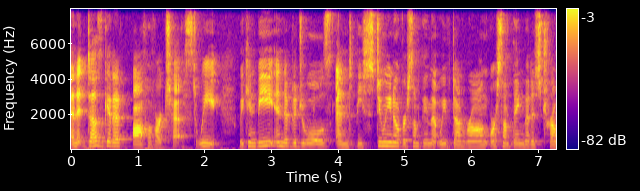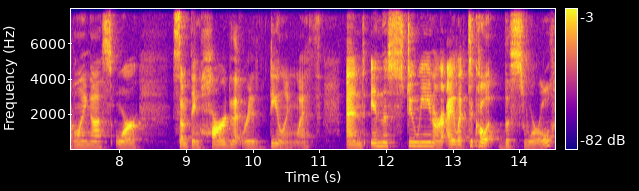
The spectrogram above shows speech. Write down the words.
And it does get it off of our chest. We we can be individuals and be stewing over something that we've done wrong or something that is troubling us or something hard that we're dealing with and in the stewing or i like to call it the swirl.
